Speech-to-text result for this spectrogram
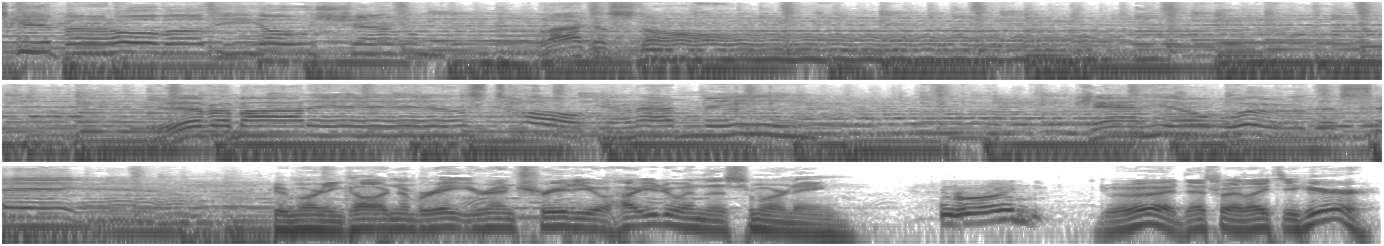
skipping over the ocean like a stone. Everybody's talking at me. Can't hear a word they're saying. Good morning, caller number eight. You're on Tradio. How are you doing this morning? Good. Good. That's what I like to hear.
